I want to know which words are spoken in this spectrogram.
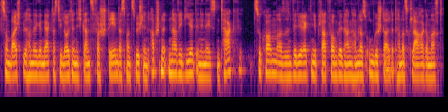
zum Beispiel haben wir gemerkt, dass die Leute nicht ganz verstehen, dass man zwischen den Abschnitten navigiert, in den nächsten Tag zu kommen. Also sind wir direkt in die Plattform gegangen, haben das umgestaltet, haben das klarer gemacht,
